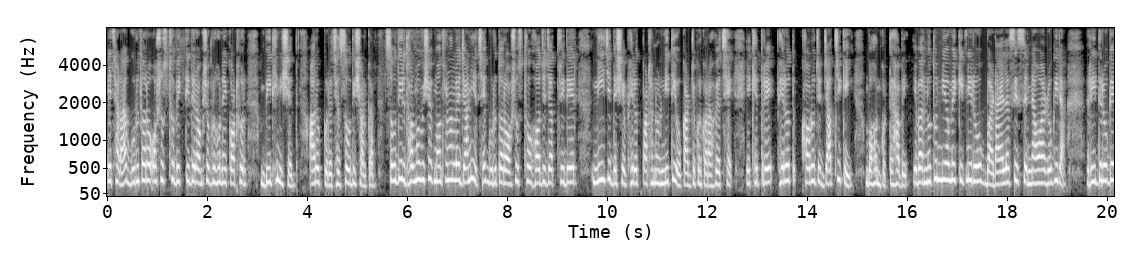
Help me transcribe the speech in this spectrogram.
এছাড়া গুরুতর অসুস্থ ব্যক্তিদের অংশগ্রহণে কঠোর বিধিনিষেধ আরোপ করেছে সৌদি সরকার। সৌদির ধর্ম বিষয়ক মন্ত্রণালয় জানিয়েছে, গুরুতর অসুস্থ হজ যাত্রীদের নিজ দেশে ফেরত পাঠানোর নীতিও কার্যকর করা হয়েছে। এক্ষেত্রে ফেরত খরচ যাত্রীকেই বহন করতে হবে। এবার নতুন নিয়মে কিডনি রোগ বা ডায়ালাসিস নেওয়া রোগীরা হৃদরোগে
